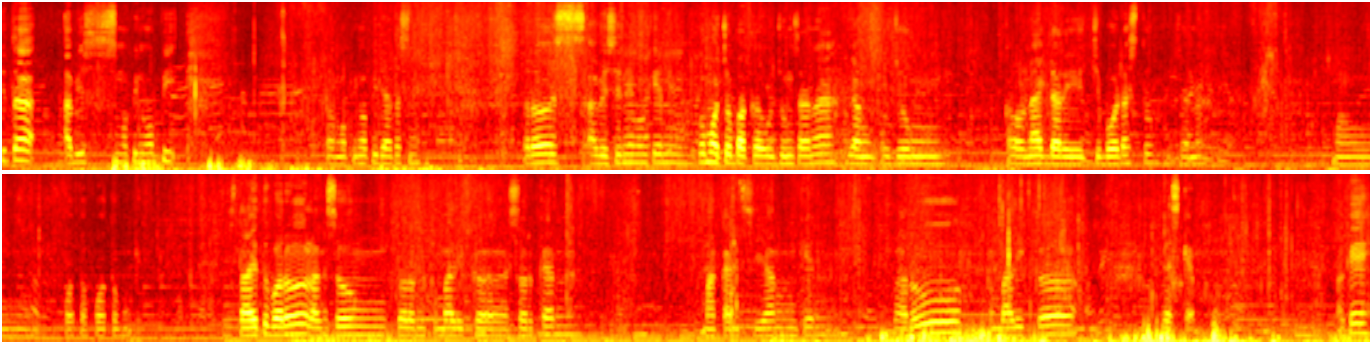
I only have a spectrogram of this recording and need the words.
Kita habis ngopi-ngopi. Kita ngopi-ngopi di atas nih. Terus habis ini mungkin gue mau coba ke ujung sana Yang ujung kalau naik dari Cibodas tuh di sana. Mau foto-foto mungkin. Setelah itu baru langsung turun kembali ke Sorkan. Makan siang mungkin. Baru kembali ke base camp. Oke, Oke,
